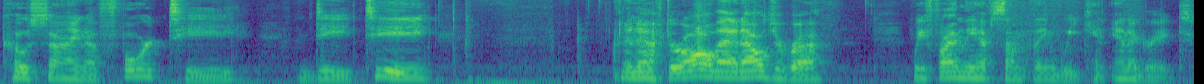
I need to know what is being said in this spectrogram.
cosine of 4t dt. And after all that algebra, we finally have something we can integrate.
